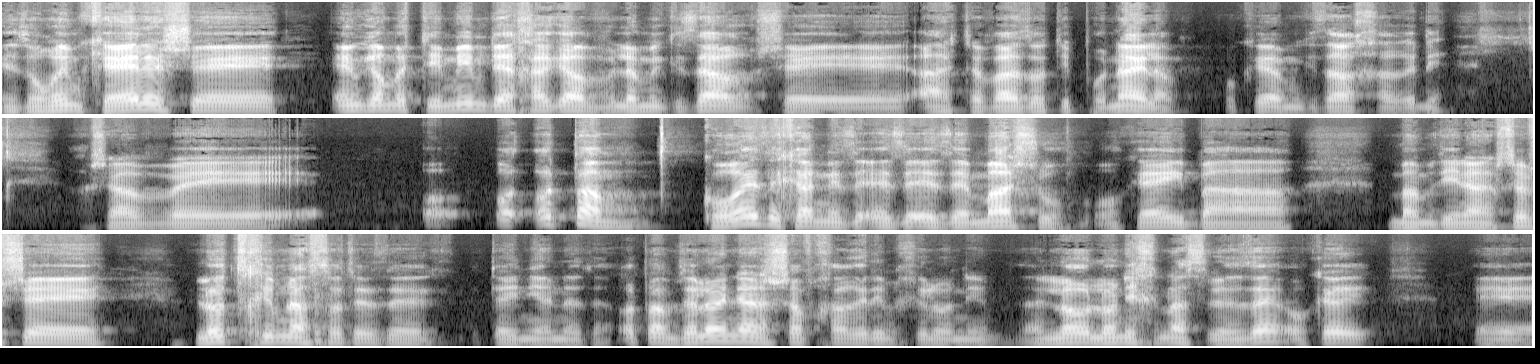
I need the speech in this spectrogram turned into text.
אזורים כאלה שהם גם מתאימים, דרך אגב, למגזר שההטבה הזאת פונה אליו, אוקיי? המגזר החרדי. עכשיו, אה, עוד, פעם, קורה איזה כאן איזה, איזה, איזה משהו, אוקיי, במדינה. אני חושב שלא צריכים לעשות איזה, את העניין הזה. עוד פעם, זה לא עניין עכשיו חרדים חילונים, אני לא, לא נכנס לזה, אוקיי? אה,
